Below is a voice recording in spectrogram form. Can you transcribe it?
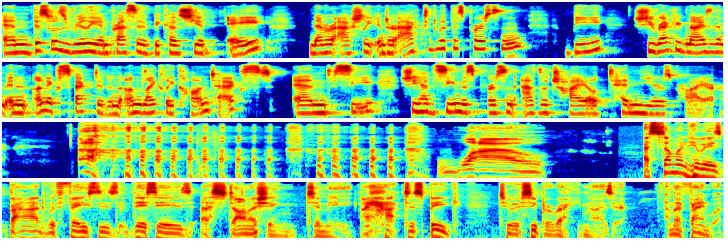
And this was really impressive because she had A, never actually interacted with this person, B, she recognized them in an unexpected and unlikely context, and C, she had seen this person as a child 10 years prior. wow. As someone who is bad with faces, this is astonishing to me. I had to speak to a super recognizer, and I found one.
